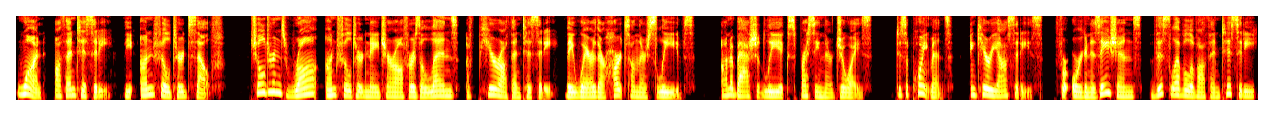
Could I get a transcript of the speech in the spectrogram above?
1. Authenticity, the unfiltered self. Children's raw, unfiltered nature offers a lens of pure authenticity. They wear their hearts on their sleeves, unabashedly expressing their joys, disappointments, and curiosities. For organizations, this level of authenticity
